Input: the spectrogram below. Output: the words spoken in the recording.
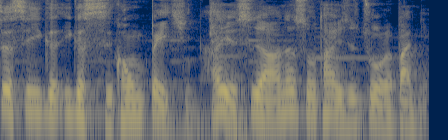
这是一个一个时空背景，他也是啊，那时候他也是做了半年，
